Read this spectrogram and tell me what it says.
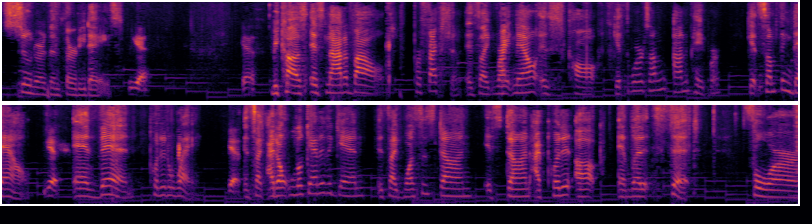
sooner than thirty days. Yes. Yes. Because it's not about perfection. It's like right now it's called get the words on on the paper, get something down. Yes. And then put it away Yes. It's like I don't look at it again. It's like once it's done, it's done. I put it up and let it sit for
